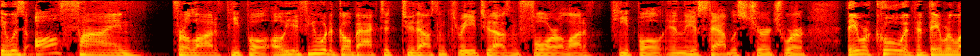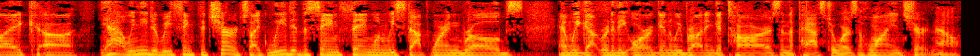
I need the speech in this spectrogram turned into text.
it was all fine for a lot of people. Oh, if you were to go back to 2003, 2004, a lot of people in the established church were they were cool with it. They were like, uh, "Yeah, we need to rethink the church." Like we did the same thing when we stopped wearing robes and we got rid of the organ. We brought in guitars, and the pastor wears a Hawaiian shirt now.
